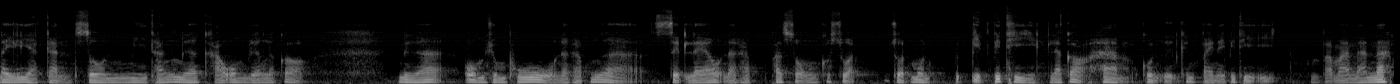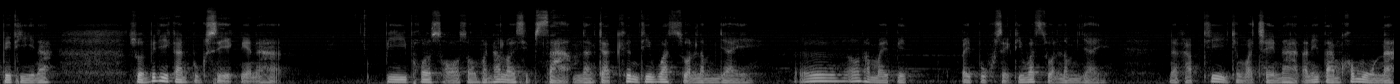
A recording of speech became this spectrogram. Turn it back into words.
ได้เรียกกัน โซนมีทั้งเนื้อขาวอมเหลืองแล้วก็เนื้ออมชมพูนะครับ เมื่อเสร็จแล้วนะครับ พระสงฆ์ก็สวดสวดมนต์ปิดพิธี แล้วก็ห้ามคนอื่นขึ้นไปในพิธีอีกประมาณนั้นนะพิธีนะส่วนพิธีการปลุกเสกเนี่ยนะฮะปีพศ 2513นะจัดขึ้นที่วัดสวนลำไยเออเอาทำไมไป ไปปลูกเสกที่วัดสวนลำไยนะครับที่จังหวัดชัยนาทอันนี้ตามข้อมูลนะ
